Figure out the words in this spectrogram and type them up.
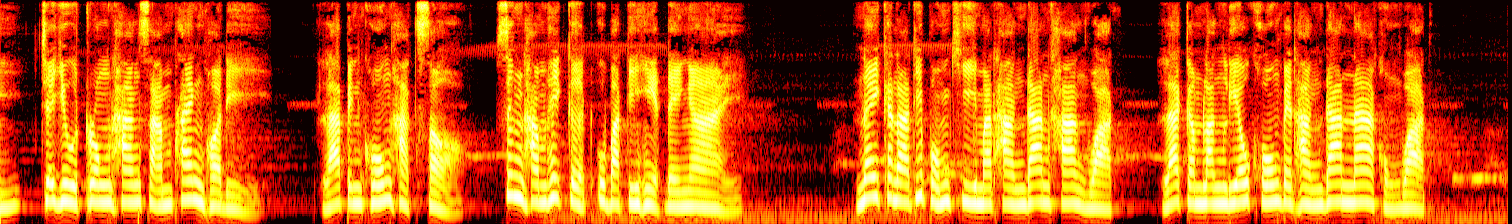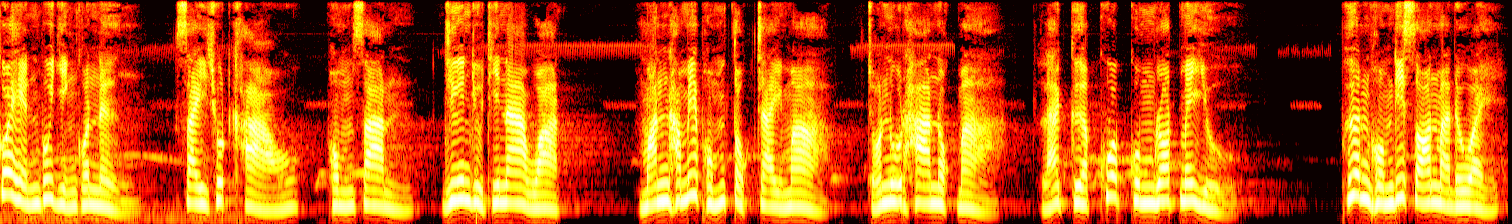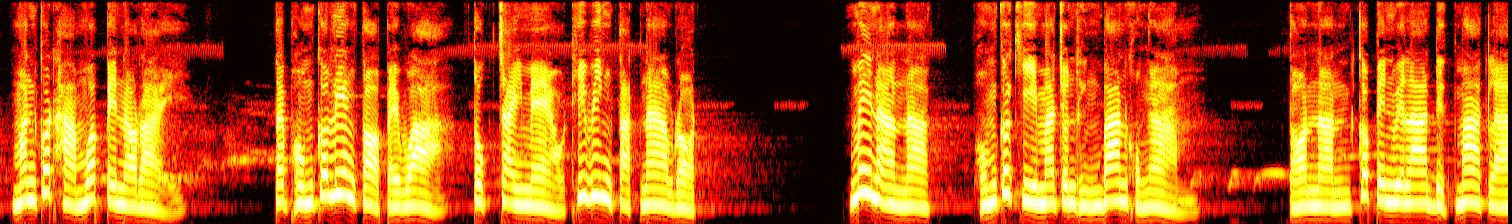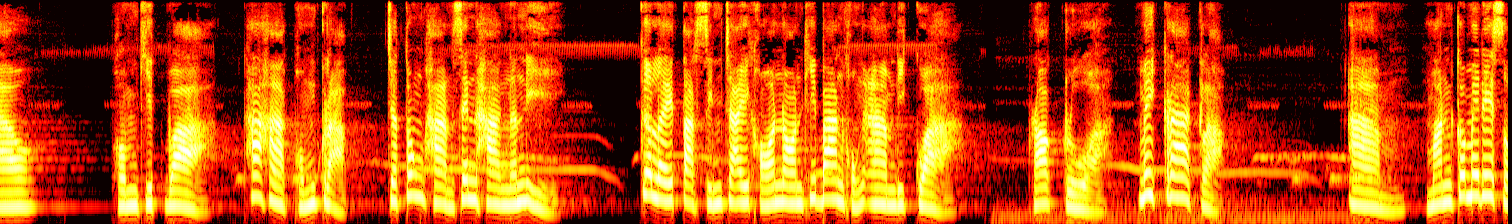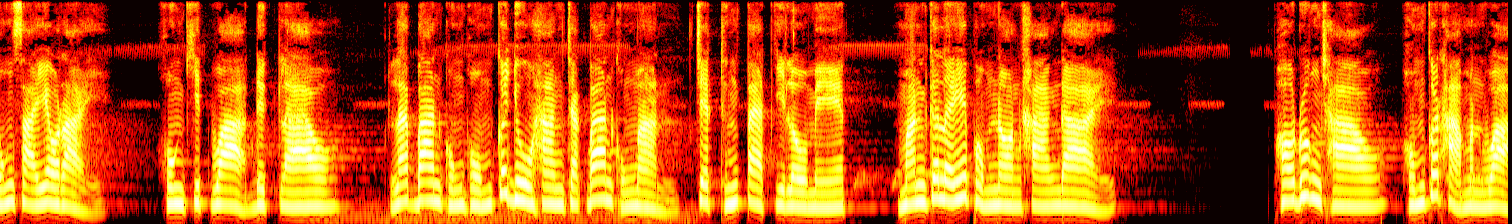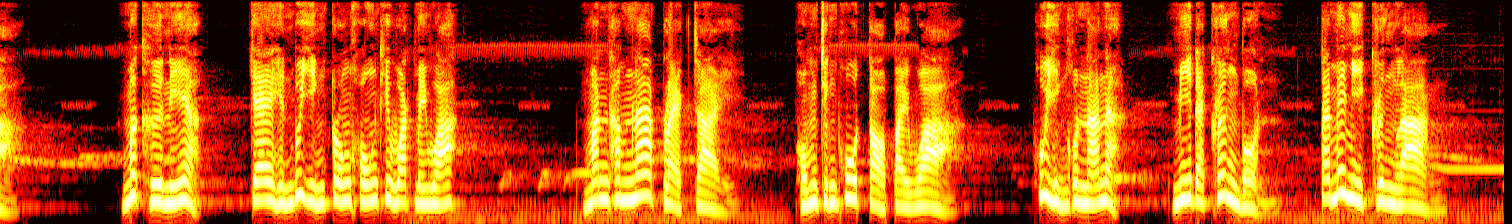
จะอยู่ตรงทางสามแพร่งพอดี และเป็นโค้งหักศอก ซึ่งทำให้เกิดอุบัติเหตุได้ง่าย ในขณะที่ผมขี่มาทางด้านข้างวัด และกำลังเลี้ยวโค้งไปทางด้านหน้าของวัด ก็เห็นผู้หญิงคนหนึ่ง ใส่ชุดขาว ผมสั้น ยืนอยู่ที่หน้าวัด มันทำให้ผมตกใจมาก จนอุทานออกมา และเกือบควบคุมรถไม่อยู่ เพื่อนผมที่ซ้อนมาด้วย มันก็ถามว่าเป็นอะไร แต่ผมก็เลี่ยงตอบไปว่า ตกใจแมวที่วิ่งตัดหน้ารถ ไม่นานนัก ผมก็ขี่มาจนถึงบ้านของอาม ตอนนั้นก็เป็นเวลาดึกมากแล้ว ผมคิดว่า ถ้าหากผมกลับจะต้องผ่านเส้นทางนั้นอีก ก็เลยตัดสินใจขอนอนที่บ้านของอามดีกว่า เพราะกลัวไม่กล้ากลับ อาม มันก็ไม่ได้สงสัยอะไร คงคิดว่าดึกแล้ว และบ้านของผมก็อยู่ห่างจากบ้านของมัน7-8กิโลเมตร มันก็เลยให้ผมนอนค้างได้ พอรุ่งเช้า ผมก็ถามมันว่า เมื่อคืนนี้แกเห็นผู้หญิงตรงโค้งที่วัดไหมวะ มันทำหน้าแปลกใจ ผมจึงพูดต่อไปว่า ผู้หญิงคนนั้นน่ะ มีแต่ครึ่งบน แต่ไม่มีครึ่งล่าง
